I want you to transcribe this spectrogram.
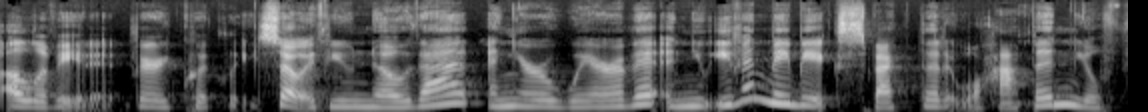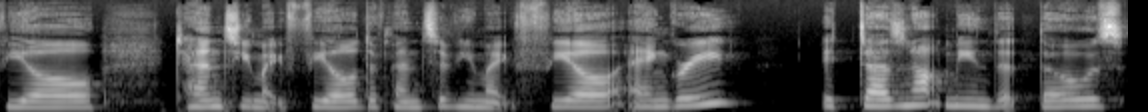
elevate it very quickly. So if you know that and you're aware of it and you even maybe expect that it will happen, you'll feel tense, you might feel defensive, you might feel angry. It does not mean that those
